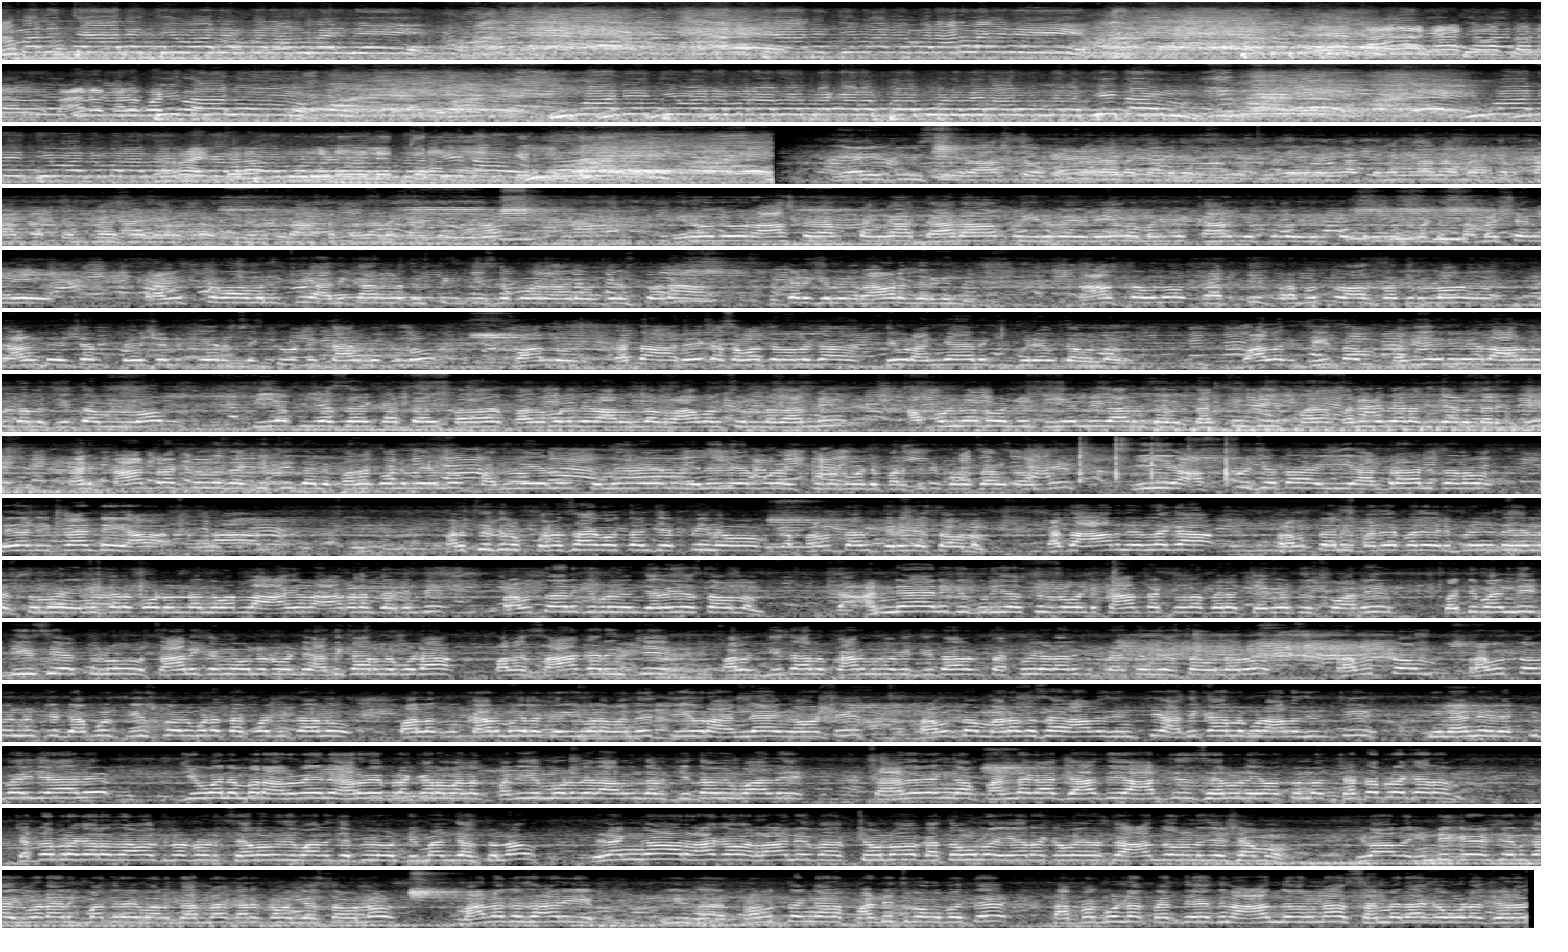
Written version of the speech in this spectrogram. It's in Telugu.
అమలు చేయాలి జీవో నెంబర్ అరవైని. అమలు చేయాలి జీవో నెంబర్ అరవైని. ఇవ్వాలి జీవో నెంబర్ అరవై ప్రకారం పదమూడు వేల ఆరు వందల జీతం. ఇవ్వాలి జీవో నెంబర్ అరవై? ప్రకారం పదమూడు వేల జీతం. ఏఐటీసీ రాష్ట్ర ఉప ప్రధాన కార్యదర్శి అదేవిధంగా Telangana medical contract employees workers రాష్ట్ర ప్రధాన కార్యదర్శి. ఈరోజు రాష్ట్ర వ్యాప్తంగా దాదాపు ఇరవై వేల మంది కార్మికులు ఎదుర్కొంటున్నటువంటి సమస్యల్ని ప్రభుత్వానికి అధికారుల దృష్టికి తీసుకుపోవాలనే ఉద్దేశంతో ఇక్కడికి మేము రావడం జరిగింది. రాష్ట్రంలో ప్రతి ప్రభుత్వ ఆసుపత్రిలో శానిటేషన్ పేషెంట్ కేర్ సెక్యూరిటీ కార్మికులు వాళ్ళు గత అనేక సంవత్సరాలుగా తీవ్ర అన్యాయానికి గురవుతూ ఉన్నారు. వాళ్ళకి జీతం పదిహేను వేల ఆరు వందల జీతంలో పిఎఫ్ఈఎస్ఐ కట్ అయి పద పదమూడు వేల ఆరు వందలు రావాల్సి ఉన్న దాన్ని అప్పుడున్నటువంటి టీఎంఈ గారు దాన్ని తగ్గించి పన్నెండు వేలకు చేయడం జరిగింది. దాని కాంట్రాక్టులను తగ్గించి దాన్ని పదకొండు వేలు పదివేలు తొమ్మిది వేలు ఎనిమిది వేలు కూడా ఇస్తున్నటువంటి పరిస్థితి కొనసాగుతుంది ఈ అస్పృశ్యత ఈ అంటరానితనం లేదంటే ఇట్లాంటి పరిస్థితులు కొనసాగొద్దని చెప్పి మేము ప్రభుత్వానికి తెలియజేస్తా ఉన్నాం. గత ఆరు నెలలుగా ప్రభుత్వానికి పదే పదే రిప్రజెంటేషన్ ఇస్తున్నాం. ఎన్నికల కూడా ఉన్నందువల్ల ఆగడం జరిగింది. ప్రభుత్వానికి ఇప్పుడు మేము తెలియజేస్తా ఉన్నాం. అన్యాయానికి గురి చేస్తున్నటువంటి కాంట్రాక్టుల పైన చర్య తీసుకోవాలి. కొద్దిమంది డీసీఎస్లు స్థానికంగా ఉన్నటువంటి అధికారులు కూడా వాళ్ళకి సహకరించి వాళ్ళ జీతాలు కార్మికులకు జీతాలు తక్కువ చేయడానికి ప్రయత్నం చేస్తూ ఉన్నారు. ప్రభుత్వం ప్రభుత్వం నుంచి డబ్బులు తీసుకొని కూడా తక్కువ జీతాలు వాళ్ళకు కార్మికులకు ఇవ్వడం అనేది తీవ్ర అన్యాయం కాబట్టి ప్రభుత్వం మరొకసారి ఆలోచించి అధికారులు కూడా ఆలోచించి దీన్ని రెక్టిఫై చేయాలి. జీవో నెంబర్ అరవై అరవై ప్రకారం వాళ్ళకి పదిహేను మూడు వేల ఆరు వందల జీతం ఇవ్వాలి. అదేవిధంగా పండగ జాతీయ ఆర్థిక సెలవులు ఏమవుతుందో చట్ట ప్రకారం చట్ట ప్రకారం రావాల్సినటువంటి సెలవులు ఇవ్వాలని చెప్పి మేము డిమాండ్ చేస్తున్నాం. విధంగా రాక రాని పక్షంలో గతంలో ఏ రకమైన ఆందోళన చేశామో ఇవాళ ఇండికేషన్గా ఇవ్వడానికి మాత్రమే ఇవాళ ధర్నా కార్యక్రమం చేస్తా ఉన్నాం. మరొకసారి ఈ ప్రభుత్వంగా పట్టించుకోకపోతే తప్పకుండా పెద్ద ఎత్తున ఆందోళన సమ్మెదాకా కూడా చేయడం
